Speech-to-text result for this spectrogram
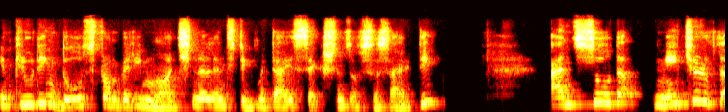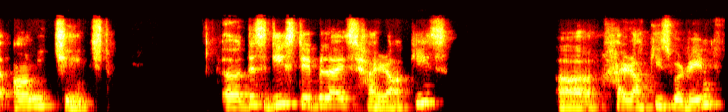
including those from very marginal and stigmatized sections of society. And so the nature of the army changed. Uh, this destabilized hierarchies uh, hierarchies were, re-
